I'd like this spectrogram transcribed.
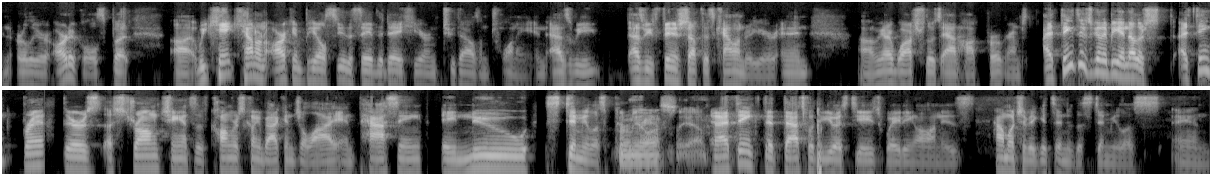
in earlier articles. But uh, we can't count on ARC and PLC to save the day here in 2020. And as we as we finish up this calendar year, and uh, we got to watch for those ad hoc programs. I think there's going to be another. I think Brent, there's a strong chance of Congress coming back in July and passing a new stimulus program. Stimulus, yeah. And I think that that's what the USDA is waiting on is how much of it gets into the stimulus and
